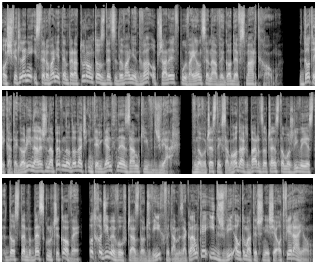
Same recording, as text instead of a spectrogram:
Oświetlenie i sterowanie temperaturą to zdecydowanie dwa obszary wpływające na wygodę w smart home. Do tej kategorii należy na pewno dodać inteligentne zamki w drzwiach. W nowoczesnych samochodach bardzo często możliwy jest dostęp bezkluczykowy. Podchodzimy wówczas do drzwi, chwytamy za klamkę i drzwi automatycznie się otwierają.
